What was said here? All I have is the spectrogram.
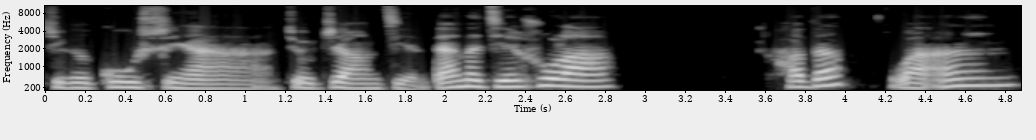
这个故事呀就这样简单的结束了。好的，晚安。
